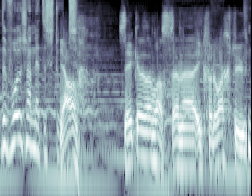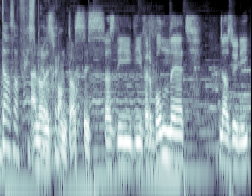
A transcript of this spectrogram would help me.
De Voljanette stoet. Ja, zeker en vast. En uh, ik verwacht u. Dat is afgesproken. En dat is fantastisch. Dat is die, die verbondenheid, dat is uniek.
